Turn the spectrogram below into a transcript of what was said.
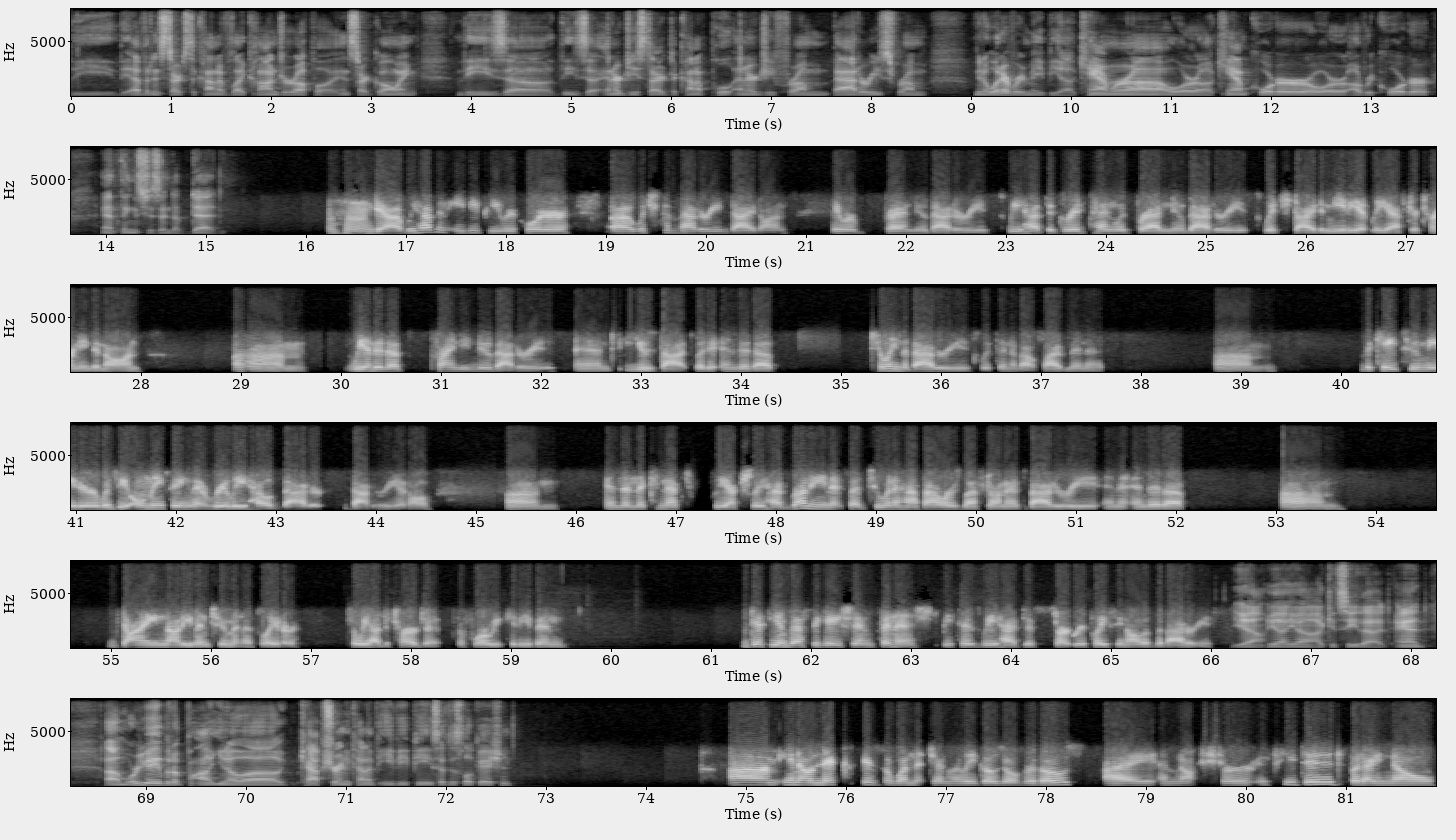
the the evidence starts to kind of like conjure up uh, and start going. These uh, these uh, energies start to kind of pull energy from batteries, from you know whatever it may be, a camera or a camcorder or a recorder, and things just end up dead. Mm-hmm. Yeah, we have an EVP recorder uh, which the batteries died on. They were brand new batteries. We had the grid pen with brand new batteries, which died immediately after turning it on. Um, we ended up finding new batteries and used that, but it ended up killing the batteries within about five minutes. Um, the K2 meter was the only thing that really held batter- battery at all. Um, and then the Kinect we actually had running, it said two and a half hours left on its battery, and it ended up um, dying not even two minutes later. So we had to charge it before we could even get the investigation finished because we had to start replacing all of the batteries. Yeah, yeah, yeah. I could see that. And um, were you able to, uh, you know, uh, capture any kind of EVPs at this location? Um, you know, Nick is the one that generally goes over those. I am not sure if he did, but I know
